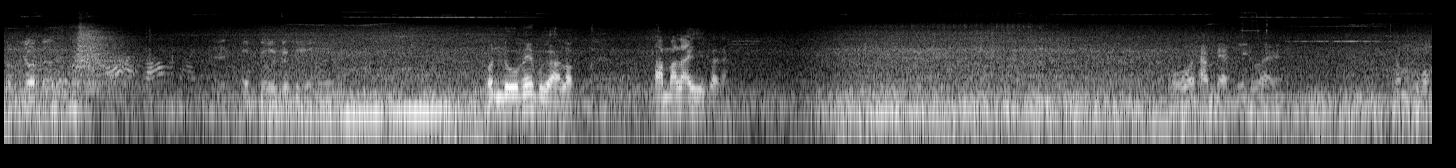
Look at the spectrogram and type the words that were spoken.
สมยศอะคนดูจะเบื่อเลยคนดูไม่เบื่อหรอกทำอะไรอีกบ้างโอ้ทำแบบนี้ด้วยจำห่วง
